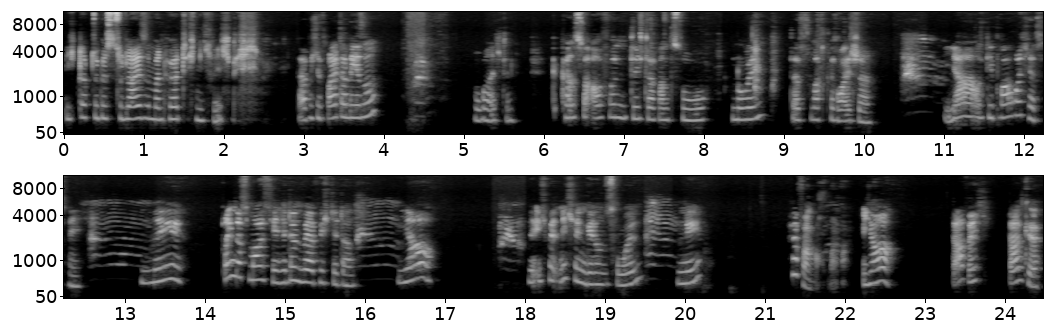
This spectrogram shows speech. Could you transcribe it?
Ich glaube, du bist zu leise, man hört dich nicht richtig. Darf ich jetzt weiterlesen? Wo war ich denn? Kannst du aufhören, dich daran zu nubbeln? Das macht Geräusche. Ja, und die brauche ich jetzt nicht. Nee, Bring das Mäuschen hin, dann werfe ich dir das. Ja. Nee, ich werde nicht hingehen und es holen. Nee. Wir fangen auch mal an. Ja. Darf ich? Danke.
